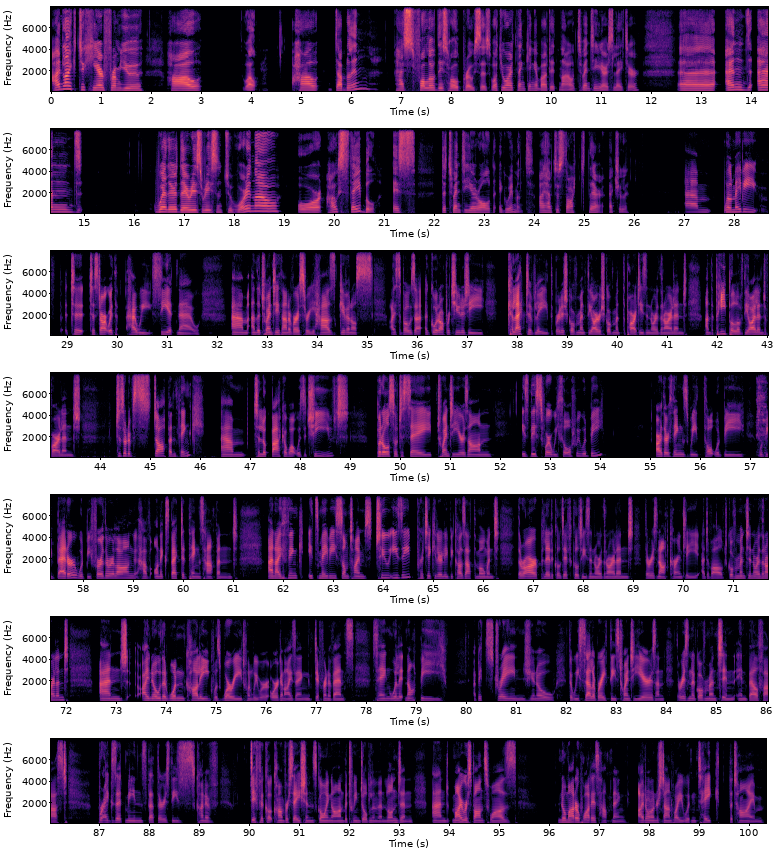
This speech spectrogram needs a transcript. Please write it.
I'd like to hear from you how well how Dublin has followed this whole process, what you are thinking about it now, 20 years later, uh, and and whether there is reason to worry now or how stable is the 20 year old agreement? I have to start there, actually. Um, well, maybe to, to start with how we see it now, um, and the 20th anniversary has given us, I suppose, a, a good opportunity collectively the British government, the Irish government, the parties in Northern Ireland, and the people of the island of Ireland to sort of stop and think, um, to look back at what was achieved, but also to say 20 years on, is this where we thought we would be? Are there things we thought would be would be better, would be further along? Have unexpected things happened? And I think it's maybe sometimes too easy, particularly because at the moment there are political difficulties in Northern Ireland. There is not currently a devolved government in Northern Ireland. And I know that one colleague was worried when we were organising different events saying, will it not be a bit strange, you know, that we celebrate these 20 years and there isn't a government in, in Belfast? Brexit means that there's these kind of difficult conversations going on between Dublin and London. And my response was no matter what is happening, I don't understand why you wouldn't take the time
